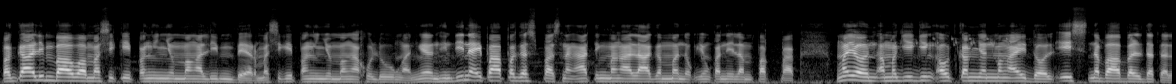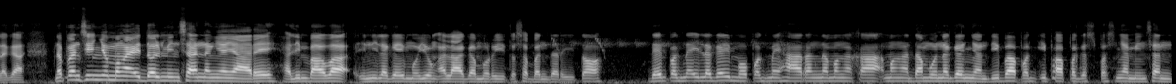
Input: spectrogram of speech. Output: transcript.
Pagkalimbawa masikip ang inyong mga limber, masikip ang inyong mga kulungan. Ngayon, hindi na ipapagaspas ng ating mga alagang manok yung kanilang pakpak. Ngayon, ang magiging outcome niyan mga idol is nababalda talaga. Napansin nyo mga idol minsan nangyayari. Halimbawa, inilagay mo yung alaga mo rito sa banda rito Then pag nailagay mo, pag may harang na mga ka, mga damo na ganyan, 'di ba? Pag ipapagaspas niya, minsan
